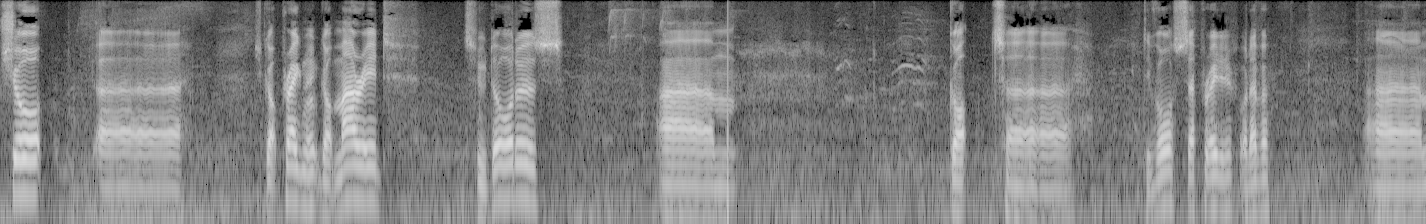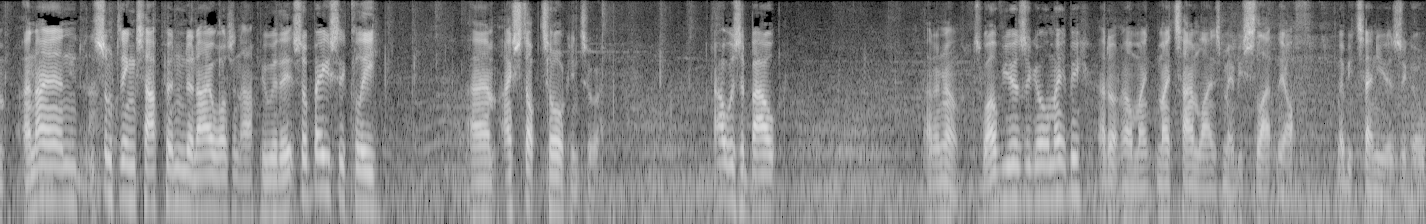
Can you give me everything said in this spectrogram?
short, uh, she got pregnant, got married, two daughters, um, got uh, divorced, separated, whatever. Um, and, I, and some things happened and I wasn't happy with it. So basically, um, I stopped talking to her. I was about, I don't know, 12 years ago maybe? I don't know, my, my timeline's maybe slightly off. Maybe 10 years ago.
